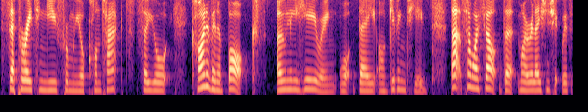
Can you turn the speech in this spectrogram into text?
separating you from your contacts. So you're kind of in a box, only hearing what they are giving to you. That's how I felt that my relationship with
